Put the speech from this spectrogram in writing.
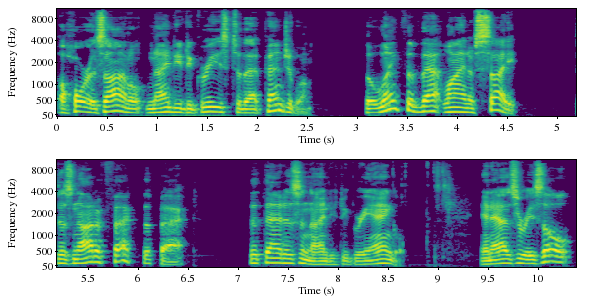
a horizontal 90 degrees to that pendulum, the length of that line of sight does not affect the fact that that is a 90 degree angle. And as a result,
